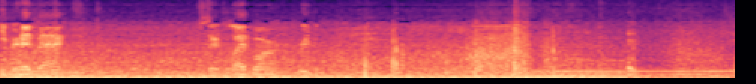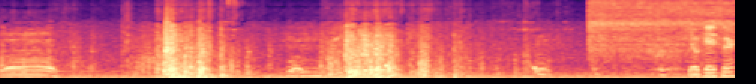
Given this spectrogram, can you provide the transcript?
Keep your head back. Stay at the light bar. You okay, sir?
